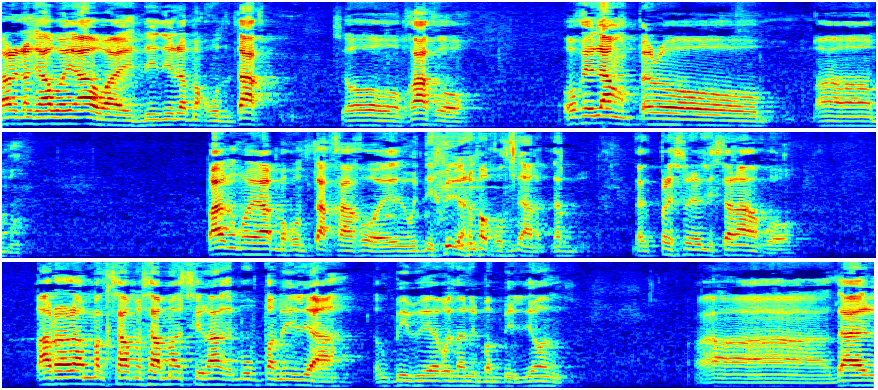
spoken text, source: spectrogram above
para nag-away-away, hindi nila makontak. So, kako, okay lang, pero um, paano kaya makontak ako? Eh, hindi nila makontak. Nag, nag-press release na lang ako. Para lang magsama-sama sila ang ibang pamilya, nagbibigay ako ng 5 bilyon. Ah, dahil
